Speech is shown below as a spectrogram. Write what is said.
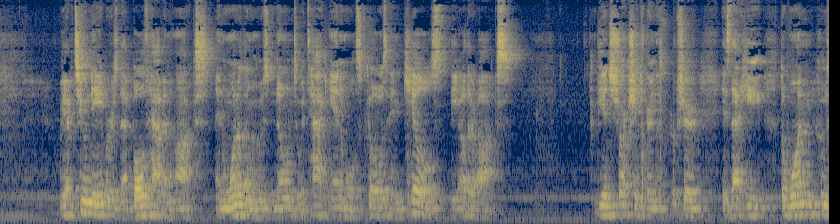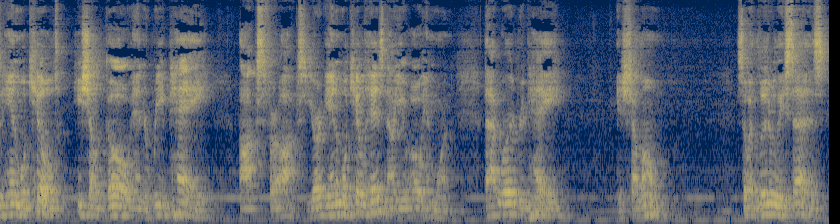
we have two neighbors that both have an ox, and one of them, who's known to attack animals, goes and kills the other ox. The instruction here in the scripture is that he, the one whose animal killed, he shall go and repay ox for ox. Your animal killed his, now you owe him one. That word repay is shalom. So it literally says,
